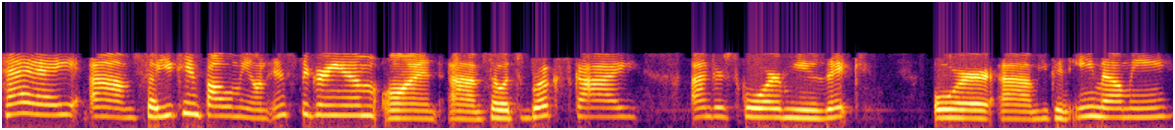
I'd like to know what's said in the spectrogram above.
Hey, um, so you can follow me on Instagram on um, so it's Brooke Sky underscore music, or um, you can email me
